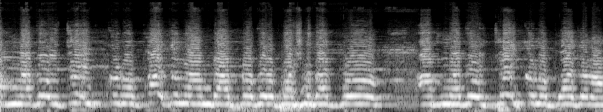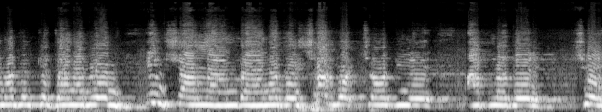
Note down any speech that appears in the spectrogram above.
আপনাদের যে কোনো প্রয়োজনে আমরা আপনাদের পাশে থাকব। আপনাদের যে কোনো প্রয়োজন আমাদেরকে জানাবেন। ইনশাআল্লাহ আমরা আমাদের সর্বোচ্চ দিয়ে আপনাদের সেই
